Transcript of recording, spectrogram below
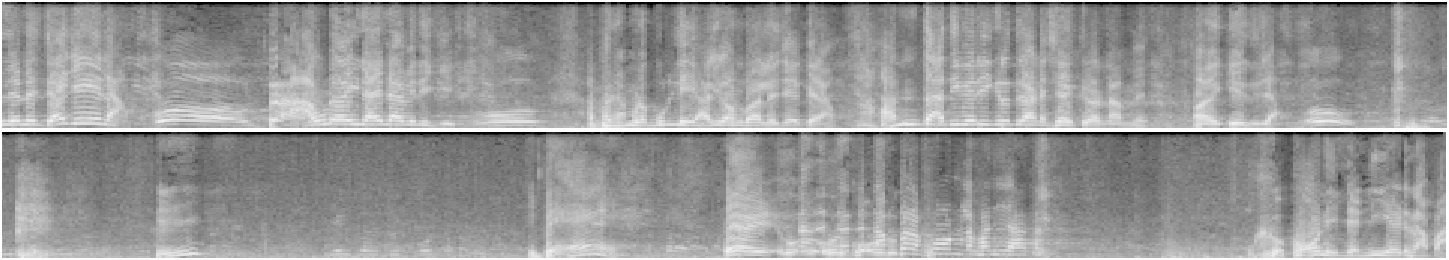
நினைச்சா செய்யலாம் ஓ விட்றா அவுடாயில எல்லாம் விதிக்கு. ஓ. அப்ப நம்மள புள்ளி அல்காம்டால சேர்க்கலாம் அந்த அதிவரிக்கிறதுல சேர்க்கிறோம் நாம. எதிரா. ஓ? இப்ப ஒரு- போன்ல பண்ணிடாத கோன் இல்ல நீ எடுறாப்பா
